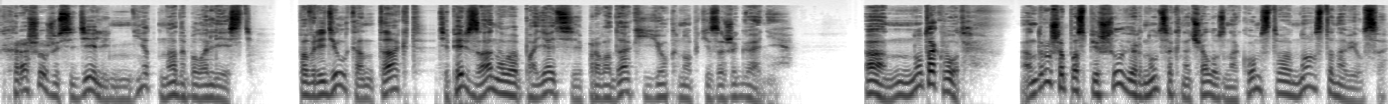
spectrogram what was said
Хорошо же сидели, нет, надо было лезть. Повредил контакт, теперь заново паять провода к ее кнопке зажигания. «А, ну так вот, Андруша поспешил вернуться к началу знакомства, но остановился.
